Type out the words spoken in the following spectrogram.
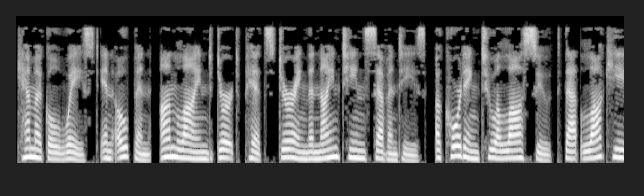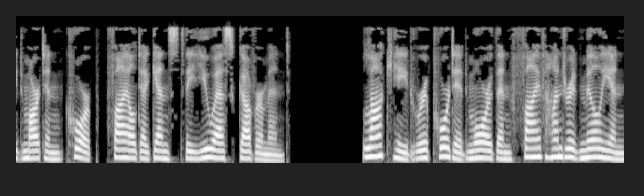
chemical waste in open, unlined dirt pits during the 1970s, according to a lawsuit that Lockheed Martin Corp. filed against the U.S. government. Lockheed reported more than $500 million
